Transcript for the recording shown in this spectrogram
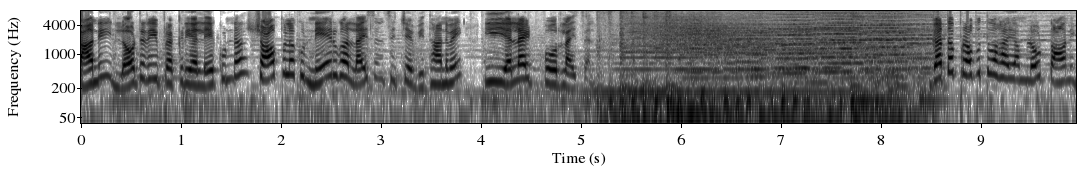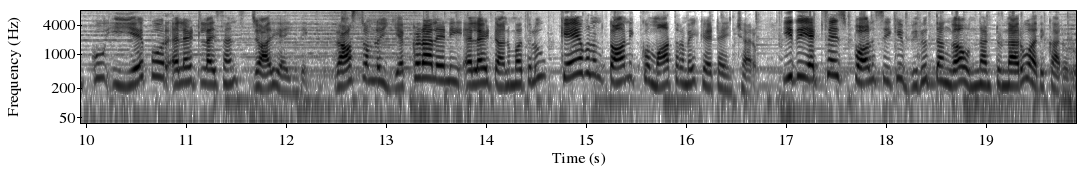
కానీ లాటరీ ప్రక్రియ లేకుండా షాపులకు నేరుగా లైసెన్స్ ఇచ్చే విధానమే ఈ ఎలైట్ ఫోర్ లైసెన్స్. గత ప్రభుత్వ హయాంలో టానిక్కు ఈ ఏ ఫోర్ ఎలైట్ లైసెన్స్ జారీ అయింది. రాష్ట్రంలో ఎక్కడా లేని ఎలైట్ అనుమతులు కేవలం టానిక్కు మాత్రమే కేటాయించారు. ఇది ఎక్సైజ్ పాలసీకి విరుద్ధంగా ఉందంటున్నారు అధికారులు.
